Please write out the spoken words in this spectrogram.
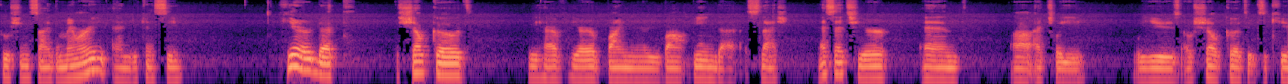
push inside the memory and you can see here that the shellcode we have here binary being the slash sh here and uh, actually we use our shellcode to execute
